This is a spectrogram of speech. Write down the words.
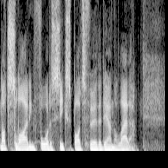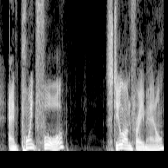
not sliding four to six spots further down the ladder. And point four, still on Fremantle,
